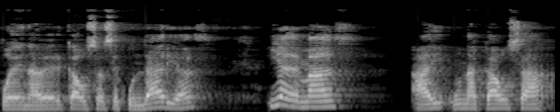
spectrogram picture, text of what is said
pueden haber causas secundarias y además hay una causa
